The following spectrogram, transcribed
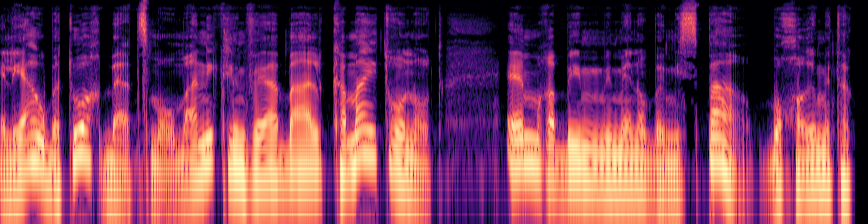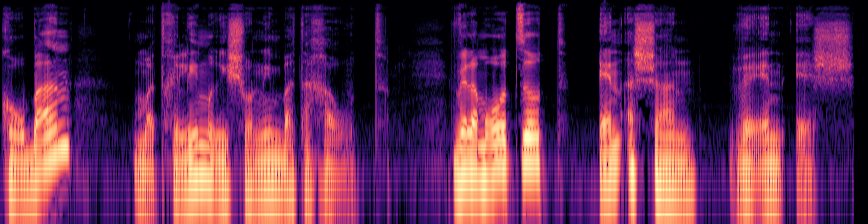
אליהו בטוח בעצמו ומעניק לנביאי הבעל כמה יתרונות. הם רבים ממנו במספר, בוחרים את הקורבן ומתחילים ראשונים בתחרות. ולמרות זאת, אין עשן ואין אש.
